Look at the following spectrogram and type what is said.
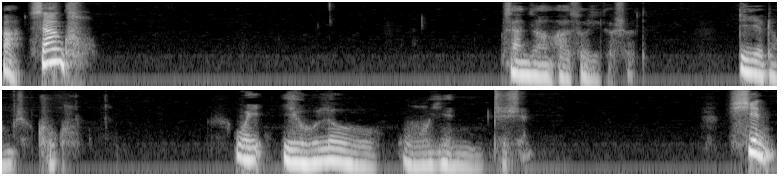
啊，三苦。三藏法书里头说的，第一种是苦苦，为有漏无因之身，性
